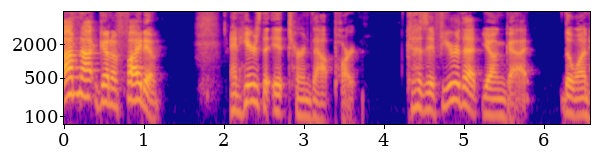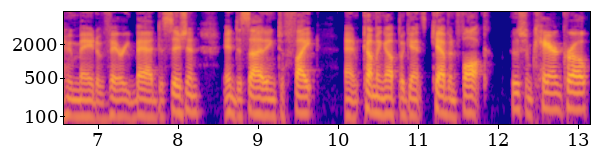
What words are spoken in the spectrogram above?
I'm not going to fight him. And here's the it turns out part. Because if you're that young guy, the one who made a very bad decision in deciding to fight and coming up against Kevin Faulk, who's from Carencro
